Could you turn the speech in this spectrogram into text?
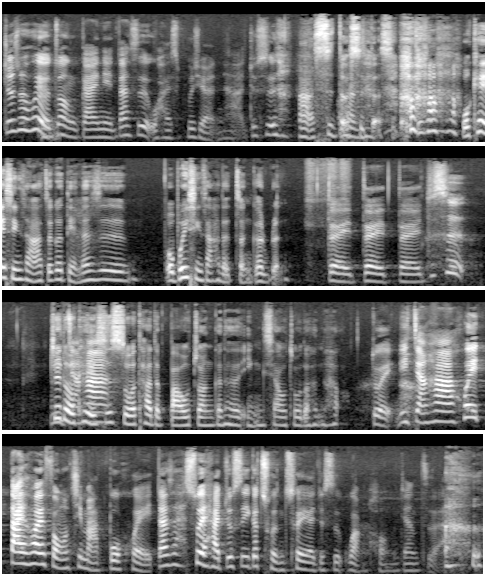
就是会有这种概念，但是我还是不喜欢他，就是啊，是的，是的，是的，就是我可以欣赏他这个点，但是我不会欣赏他的整个人。对对对，就是最多可以是说他的包装跟他的营销做得很好。对你讲他会带坏风气嘛？不会，但是所以他就是一个纯粹的，就是网红这样子啦。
